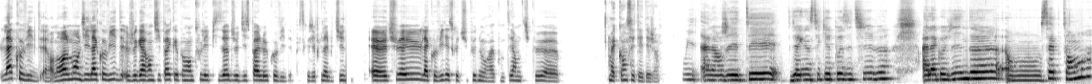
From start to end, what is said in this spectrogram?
la Covid. Alors normalement on dit la Covid, je garantis pas que pendant tout l'épisode je dise pas le Covid parce que j'ai pris l'habitude. Euh, tu as eu la Covid, est-ce que tu peux nous raconter un petit peu euh, quand c'était déjà? Oui, alors j'ai été diagnostiquée positive à la Covid en septembre.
